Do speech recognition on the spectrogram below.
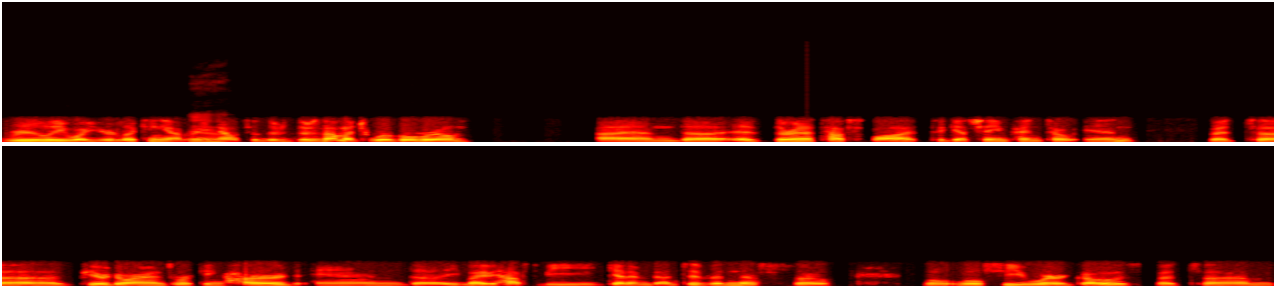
really what you're looking at right Yeah. now. So there, there's not much wiggle room, and uh, it, they're in a tough spot to get Shane Pinto in. But uh, Pierre Dorion's working hard, and uh, he might have to be get inventive in this. So we'll we'll see where it goes. But um,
